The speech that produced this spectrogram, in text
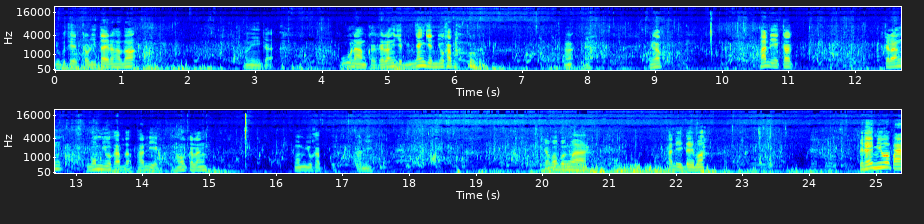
อยู่ประเทศเกาหลีใต้นะครับเนาะวันนี้ก็อู้น้ำก็กำลังเย็นยังเย็นอยู่ครับนะนี่นี่ครับ พันเอกก็กำลังงมอยู่ครับแล้วพันเอกเขากำลังงมอยู่ครับ ตอนนี้ เดี๋ยวมาเบิ่งมาพันเอกได้บ่ไปไหนมีวะปลา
